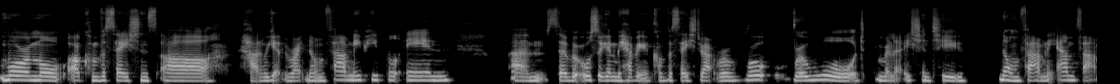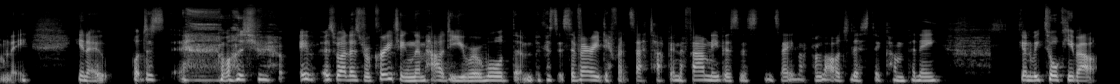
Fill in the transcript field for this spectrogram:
more and more our conversations are how do we get the right non-family people in. Um, so we're also going to be having a conversation about re- reward in relation to non-family and family. You know, what does you, as well as recruiting them how do you reward them? Because it's a very different setup in a family business than say like a large listed company. Going to be talking about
